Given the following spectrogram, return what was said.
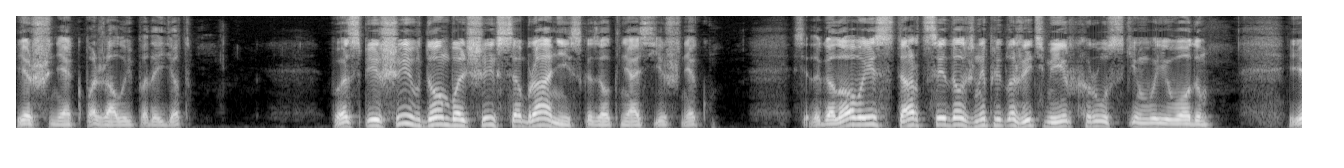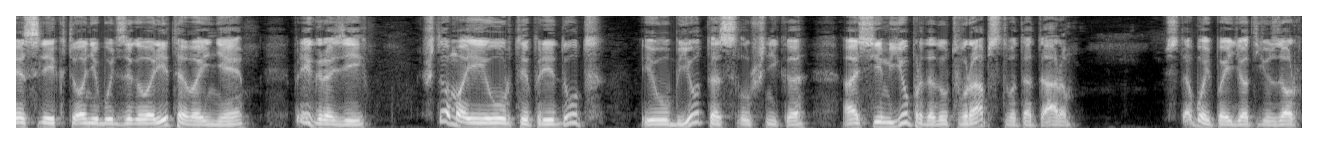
Ешнек, пожалуй, подойдет. — Поспеши в дом больших собраний, — сказал князь Ешнеку. Седоголовые старцы должны предложить мир русским воеводам. Если кто-нибудь заговорит о войне, пригрози, что мои урты придут и убьют ослушника, а семью продадут в рабство татарам. С тобой пойдет Юзор.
